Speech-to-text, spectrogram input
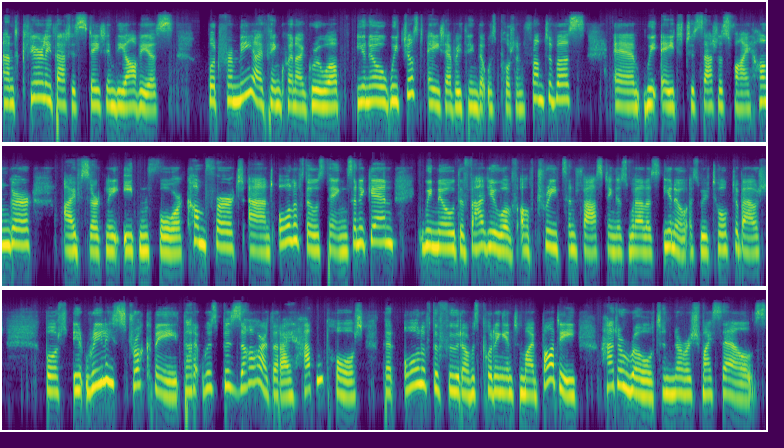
And clearly, that is stating the obvious. But for me, I think when I grew up, you know, we just ate everything that was put in front of us. Um, we ate to satisfy hunger. I've certainly eaten for comfort and all of those things. And again, we know the value of, of treats and fasting as well as, you know, as we've talked about. But it really struck me that it was bizarre that I hadn't thought that all of the food I was putting into my body had a role to nourish my cells.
